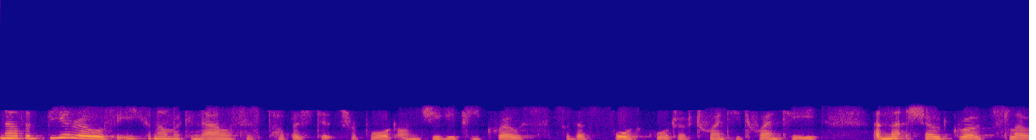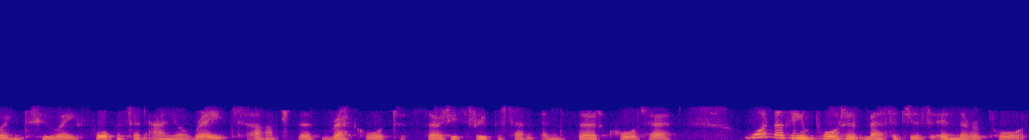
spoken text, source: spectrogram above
Now, the Bureau of Economic Analysis published its report on GDP growth for the fourth quarter of 2020, and that showed growth slowing to a 4% annual rate after the record 33% in the third quarter. What are the important messages in the report?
